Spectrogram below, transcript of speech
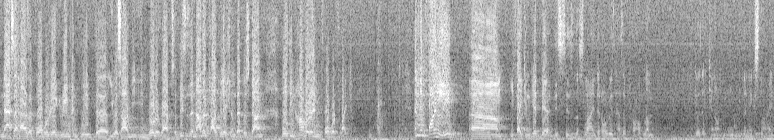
NASA has a cooperative agreement with the U.S. Army in rotorcraft, so this is another calculation that was done both in hover and forward flight. And then finally, um, if I can get there, this is the slide that always has a problem because I cannot move to the next slide.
